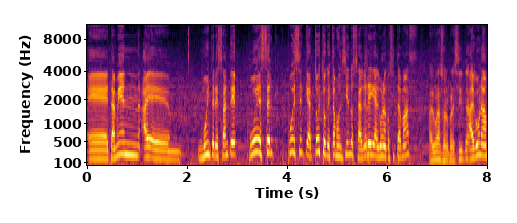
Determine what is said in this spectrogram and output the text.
Eh, también hay, eh, muy interesante. Puede ser, puede ser que a todo esto que estamos diciendo se agregue alguna cosita más. ¿Alguna sorpresita? Alguna.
